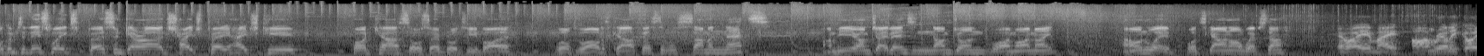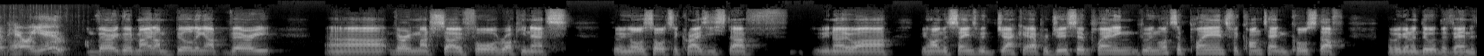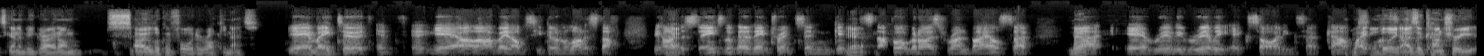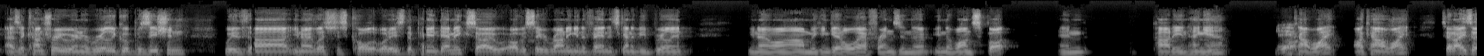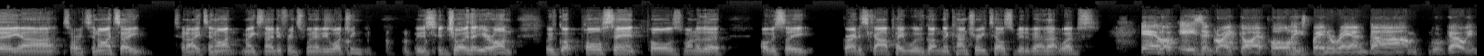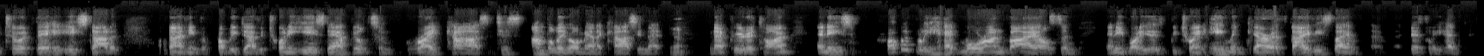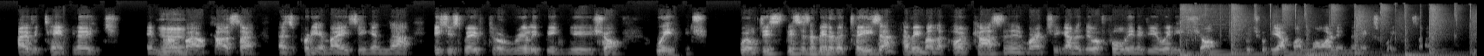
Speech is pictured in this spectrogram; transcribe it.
Welcome to this week's Burson Garage HP HQ podcast, also brought to you by World's Wildest Car Festival, Summer Nats. I'm here, I'm Jay Benz, and I'm joined by my mate, Owen Webb. What's going on, Webster? How are you, mate? I'm really good. How are you? I'm very good, mate. I'm building up very, uh, very much so for Rocky Nats, doing all sorts of crazy stuff. You know, uh, behind the scenes with Jack, our producer, planning, doing lots of plans for content and cool stuff that we're going to do at the event. It's going to be great. I'm so looking forward to Rocky Nats. Yeah, me too. It, it, it, yeah, I've been obviously doing a lot of stuff behind yeah. the scenes, looking at entrance and getting yeah. stuff organised for Unveil. So, yeah. Uh, yeah, really, really exciting. So, can't Absolutely. wait. As a country, as a country, we're in a really good position with, uh, you know, let's just call it what is the pandemic. So, obviously, running an event is going to be brilliant. You know, um, we can get all our friends in the in the one spot and party and hang out. Yeah, I can't wait. I can't wait. Today's a uh, sorry, tonight's a today, tonight makes no difference. Whenever you're watching, we just enjoy that you're on. We've got Paul Sant. Paul's one of the obviously greatest car people we've got in the country. Tell us a bit about that, Webbs. Yeah, look, he's a great guy, Paul. He's been around. Um, we'll go into it. There, he started. I've known him for probably over 20 years now. Built some great cars, just unbelievable amount of cars in that yeah. in that period of time. And he's probably had more unveils than anybody. is. Between him and Gareth Davies, they've definitely had over 10 each in yeah. Unveil cars. So that's pretty amazing. And uh, he's just moved to a really big new shop, which we'll just, this is a bit of a teaser, have him on the podcast, and then we're actually going to do a full interview in his shop, which will be up online in the next week or so.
